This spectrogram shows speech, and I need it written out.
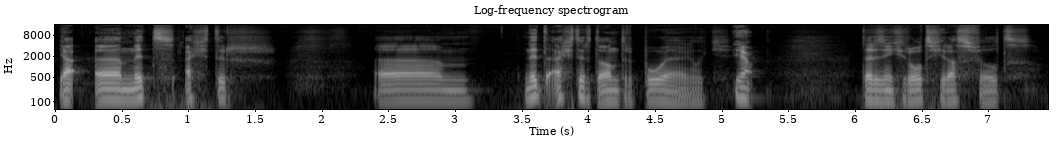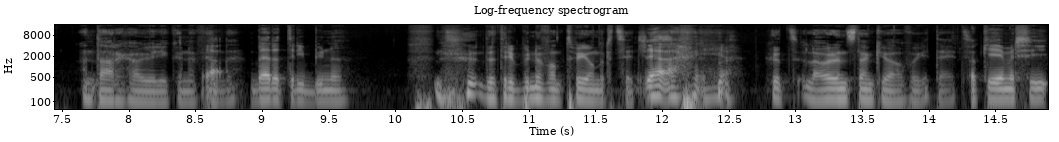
Ja, eh, net achter... ehm, net achter het entrepot eigenlijk. Ja. Daar is een groot grasveld. En daar gaan we jullie kunnen Ja, vinden. bij de tribune. De tribune van 200 zitjes. Ja, ja. Goed, Laurens, dankjewel voor je tijd. Oké, merci.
